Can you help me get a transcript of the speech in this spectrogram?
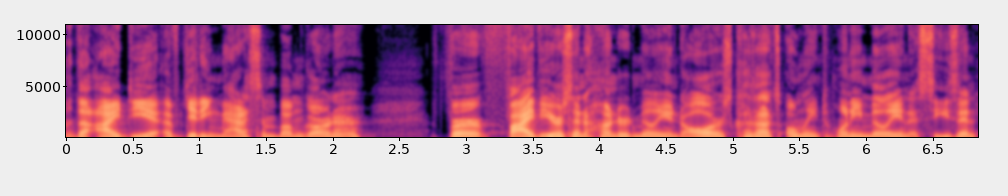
the idea of getting Madison Bumgarner for five years and a hundred million dollars because that's only 20 million a season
